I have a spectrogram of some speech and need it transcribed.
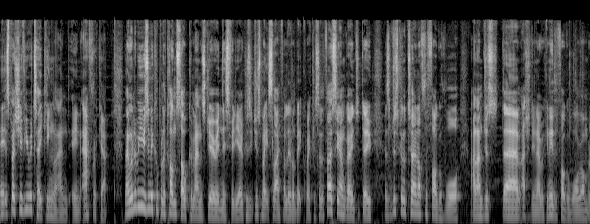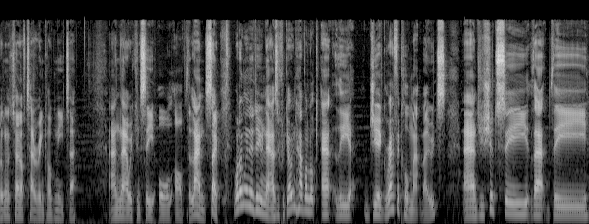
Especially if you were taking land in Africa. Now I'm going to be using a couple of console commands during this video because it just makes life a little bit quicker. So the first thing I'm going to do is I'm just going to turn off the fog of war. And I'm just, um, actually no we can leave the fog of war on but I'm going to turn off Terra Incognita. And now we can see all of the land. So, what I'm going to do now is if we go and have a look at the geographical map modes, and you should see that the...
